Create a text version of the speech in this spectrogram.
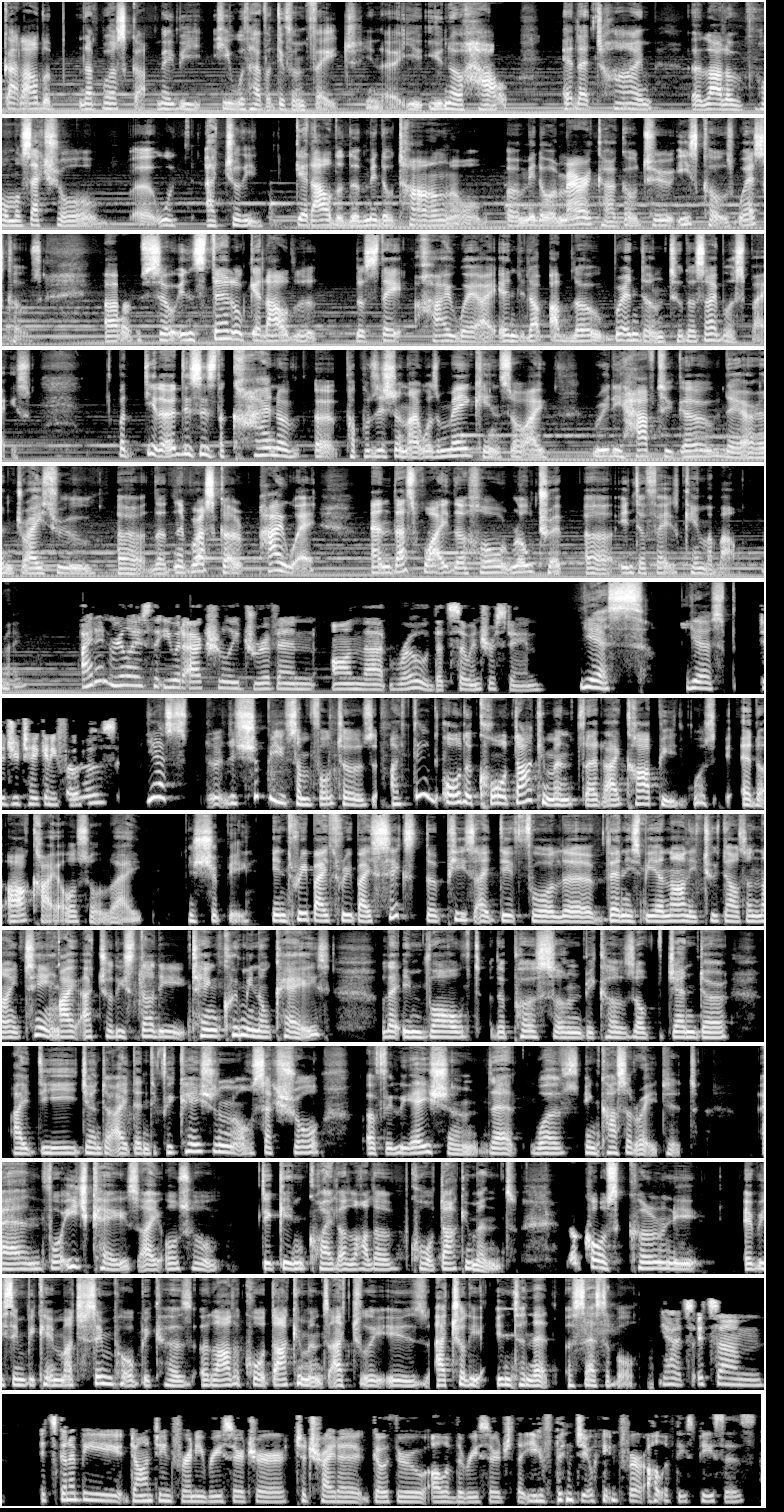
got out of Nebraska, maybe he would have a different fate. You know, you, you know how at that time a lot of homosexual uh, would actually get out of the middle town or uh, middle America, go to East Coast, West Coast. Uh, so instead of get out of the, state highway, I ended up upload Brandon to the cyberspace. But you know, this is the kind of uh, proposition I was making, so I really have to go there and drive through uh, the Nebraska highway, and that's why the whole road trip uh, interface came about, right? I didn't realize that you had actually driven on that road. That's so interesting. Yes. Yes. Did you take any photos? Yes, there should be some photos. I think all the core documents that I copied was at the archive also, right? It should be. In 3 by 3 by 6 the piece I did for the Venice Biennale 2019, I actually studied 10 criminal cases that involved the person because of gender, ID, gender identification, or sexual affiliation that was incarcerated. And for each case, I also dig in quite a lot of court documents. Of course, currently everything became much simple because a lot of court documents actually is actually internet accessible. Yeah, it's it's um it's going to be daunting for any researcher to try to go through all of the research that you've been doing for all of these pieces.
